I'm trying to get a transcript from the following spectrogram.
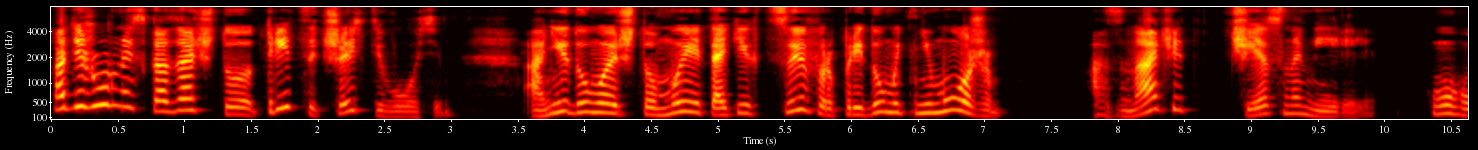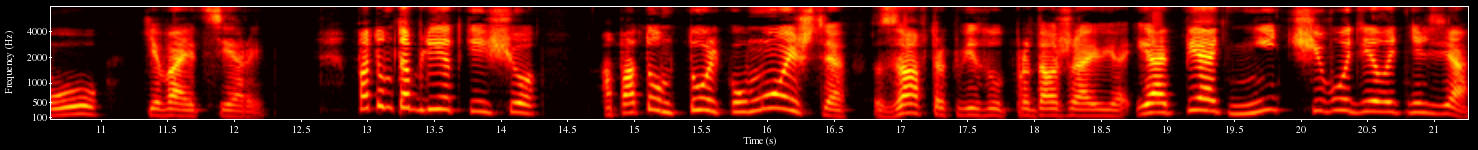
А дежурный сказать, что 36,8. Они думают, что мы таких цифр придумать не можем. А значит, честно мерили. «Угу!» — кивает Серый. «Потом таблетки еще, а потом только умоешься, завтрак везут, продолжаю я, и опять ничего делать нельзя,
